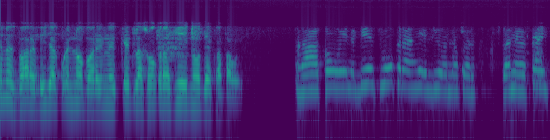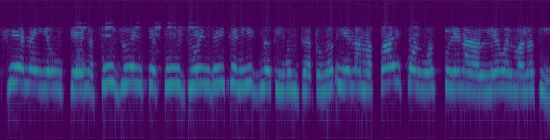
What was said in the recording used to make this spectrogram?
એને જ ભારે બીજા કોઈ ન ભારે. એને કેટલા છોકરા છે એ ન દેખાતા હોય. હા કહું એને બે છોકરા હે લ્યો નકર અને કઈ છે નહીં એવું કે એને શું જોઈને કે શું જોઈને ગઈ છે ને ઈ જ નથી સમજાતું નથી એનામાં કાંઈ પણ વસ્તુ એના લેવલમાં નથી.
